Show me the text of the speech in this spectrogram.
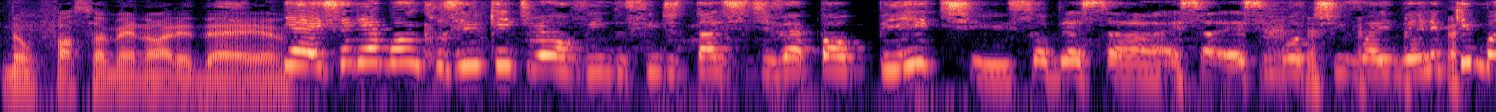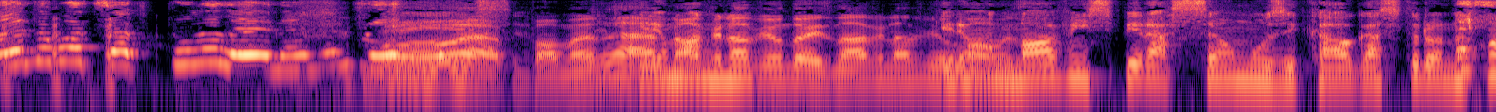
não faço a menor ideia. E aí seria bom, inclusive, quem estiver ouvindo o fim de tarde, se tiver palpite sobre essa, essa, esse motivo aí dele, que manda um WhatsApp pro Lelê, né? Vamos ver. Boa, Isso. pode mandar. 991299111. Queria uma nova inspiração musical gastronômica.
